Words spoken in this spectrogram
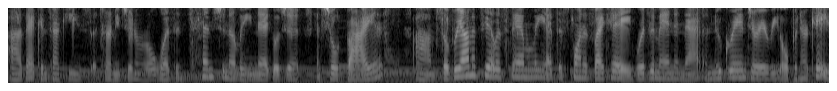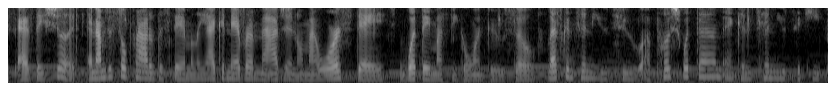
uh, that Kentucky's Attorney General was intentionally negligent and showed bias. Um, so Breonna Taylor's family at this point is like, hey, we're demanding that a new grand jury reopen her case as they should. And I'm just so proud of this family. I could never imagine on my worst day what they must be going through. So let's continue to uh, push with them and continue to keep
